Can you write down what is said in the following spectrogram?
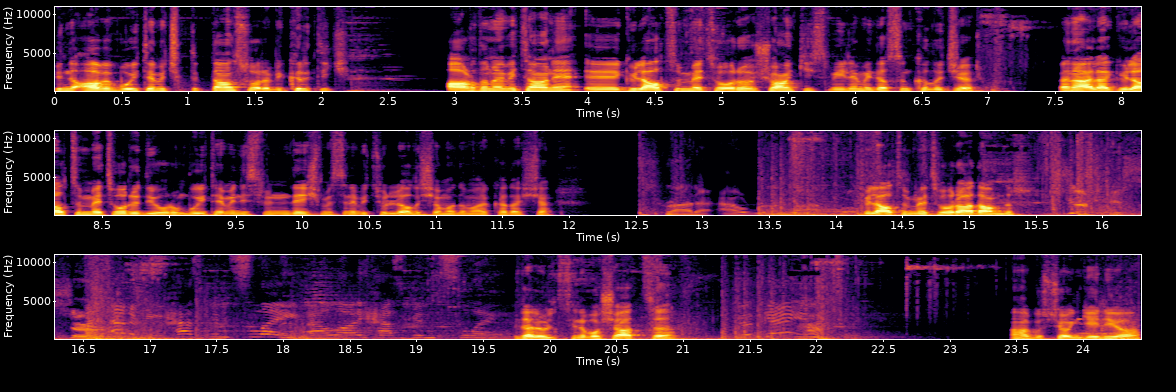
Şimdi abi bu itemi çıktıktan sonra bir kritik. Ardına bir tane e, gül altın meteoru şu anki ismiyle Midas'ın kılıcı. Ben hala gül altın meteoru diyorum. Bu itemin isminin değişmesine bir türlü alışamadım arkadaşlar. Gül altın meteoru adamdır. Güzel ultisini boşa attı. Aha Gusyon geliyor.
